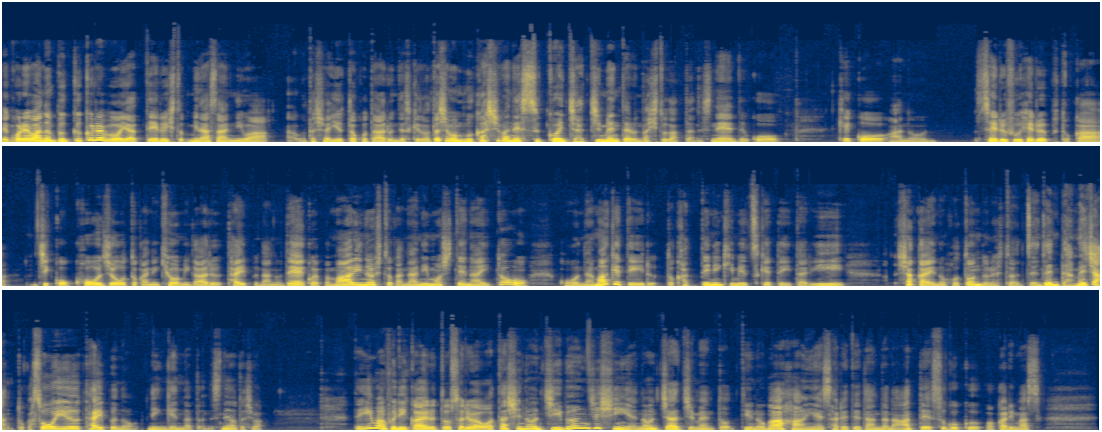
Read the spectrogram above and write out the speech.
で、これはあの、ブッククラブをやっている人、皆さんには、私は言ったことあるんですけど、私も昔はね、すっごいジャッジメンタルな人だったんですね。で、こう、結構、あの、セルフヘルプとか、自己向上とかに興味があるタイプなので、こうやっぱ周りの人が何もしてないと、こう怠けていると勝手に決めつけていたり、社会のほとんどの人は全然ダメじゃんとか、そういうタイプの人間だったんですね、私は。で、今振り返ると、それは私の自分自身へのジャッジメントっていうのが反映されてたんだなってすごくわかります。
